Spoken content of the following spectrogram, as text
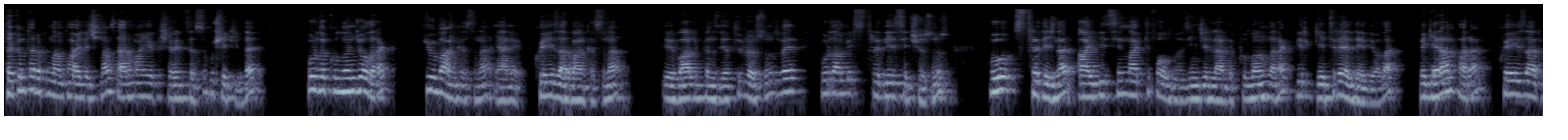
Takım tarafından paylaşılan sermaye akışı haritası bu şekilde. Burada kullanıcı olarak Q bankasına yani Quasar bankasına e, varlıklarınızı yatırıyorsunuz ve buradan bir strateji seçiyorsunuz. Bu stratejiler IBC'nin aktif olduğu zincirlerde kullanılarak bir getiri elde ediyorlar ve gelen para Quasar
